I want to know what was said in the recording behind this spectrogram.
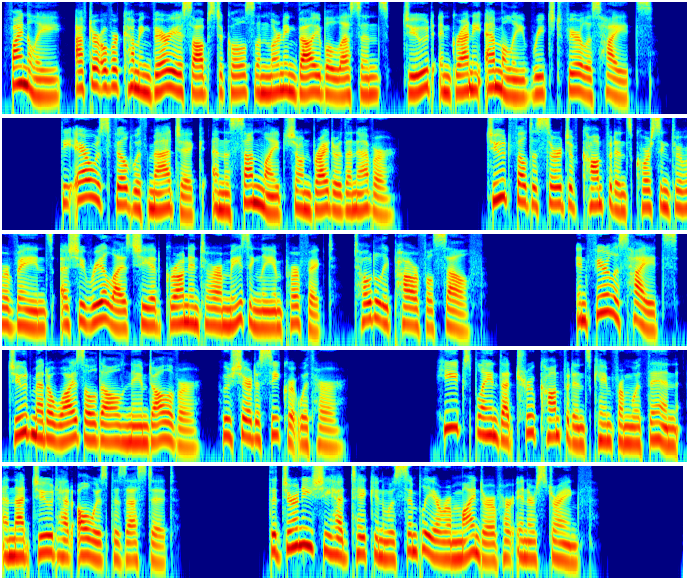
Finally, after overcoming various obstacles and learning valuable lessons, Jude and Granny Emily reached fearless heights. The air was filled with magic and the sunlight shone brighter than ever. Jude felt a surge of confidence coursing through her veins as she realized she had grown into her amazingly imperfect, totally powerful self. In Fearless Heights, Jude met a wise old owl named Oliver, who shared a secret with her. He explained that true confidence came from within and that Jude had always possessed it. The journey she had taken was simply a reminder of her inner strength.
